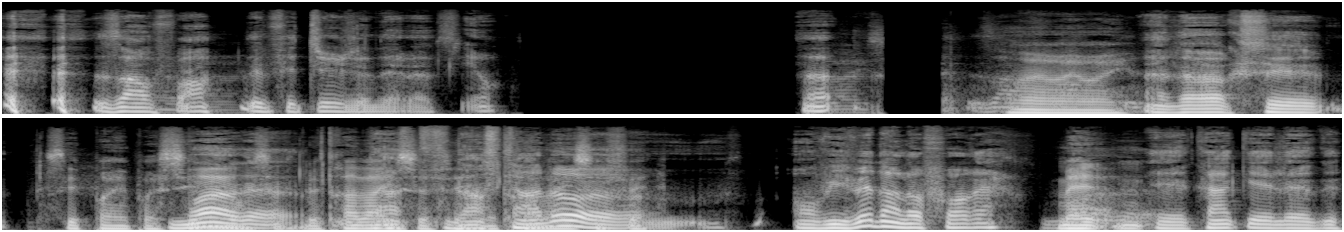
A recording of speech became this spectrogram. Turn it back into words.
enfants de futures générations. Hein? Ouais, ouais, ouais. Alors, c'est. C'est pas impossible. Moi, non, le travail dans, se fait. Dans ce temps-là, on vivait dans la forêt. Mais Et quand, le-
